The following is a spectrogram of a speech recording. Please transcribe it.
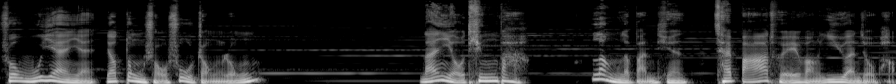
说吴艳艳要动手术整容。男友听罢，愣了半天。才拔腿往医院就跑，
